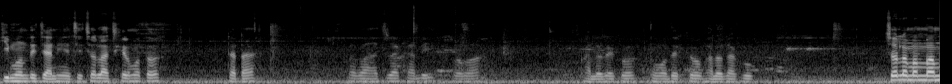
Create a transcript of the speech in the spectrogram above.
কি মন্দির জানিয়েছি, চলো আজকের মতো, টাটা। বাবা আজরা খালি বাবা, ভালো রেখো, তোমাদেরকেও ভালো রাখুক। চলো, মাম্মাম।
